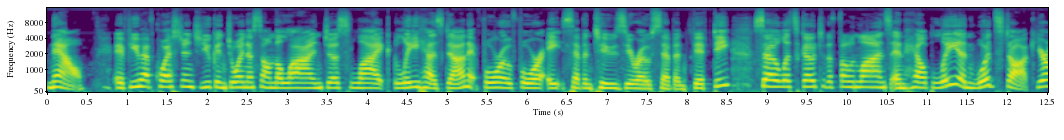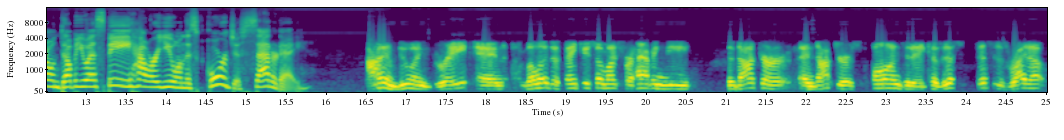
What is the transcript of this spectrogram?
Now, if you have questions, you can join us on the line just like Lee has done at 404 872 0750. So let's go to the phone lines and help Lee in Woodstock. You're on WSB. How are you on this gorgeous Saturday? I am doing great, and Melinda, thank you so much for having the the doctor and doctors on today because this this is right up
